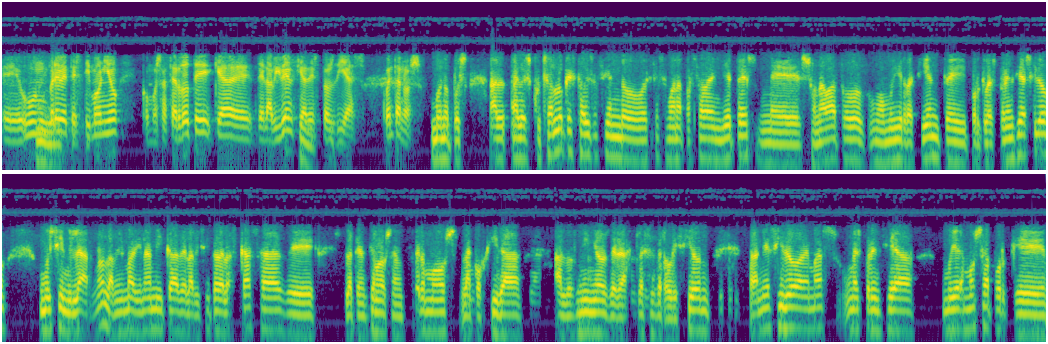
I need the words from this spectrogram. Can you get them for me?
Eh, un Mm. breve testimonio como sacerdote que, eh, de la vivencia de estos días. Cuéntanos. Bueno, pues al, al escuchar lo que estabais haciendo esta semana pasada en Yepes, me sonaba todo como muy reciente y porque la experiencia ha sido muy similar, ¿no? La misma dinámica de la visita de las casas, de la atención a los enfermos, la acogida a los niños de las clases de religión. Para mí ha sido además una experiencia muy hermosa porque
